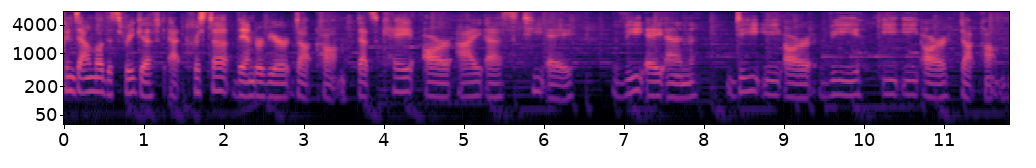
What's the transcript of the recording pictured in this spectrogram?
can download this free gift at KristaVanderveer.com. That's K R I S T A V A N D E R V E E R.com.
